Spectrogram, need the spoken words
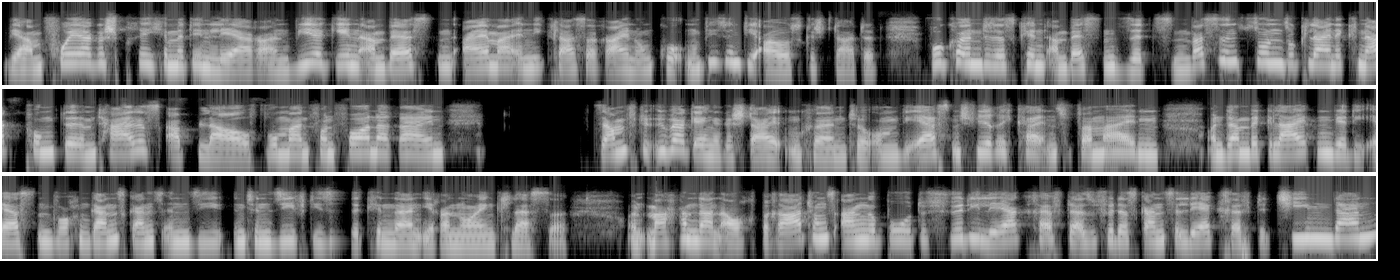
wir haben vorher Gespräche mit den Lehrern. Wir gehen am besten einmal in die Klasse rein und gucken, wie sind die ausgestattet? Wo könnte das Kind am besten sitzen? Was sind so, so kleine Knackpunkte im Tagesablauf, wo man von vornherein sanfte Übergänge gestalten könnte, um die ersten Schwierigkeiten zu vermeiden. Und dann begleiten wir die ersten Wochen ganz, ganz intensiv diese Kinder in ihrer neuen Klasse und machen dann auch Beratungsangebote für die Lehrkräfte, also für das ganze Lehrkräfteteam dann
